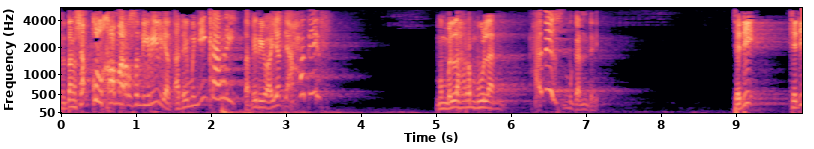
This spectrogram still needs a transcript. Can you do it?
Tentang syakul kamar sendiri lihat ada yang mengingkari, tapi riwayatnya hadis. Membelah rembulan, hadis bukan deh. Jadi jadi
